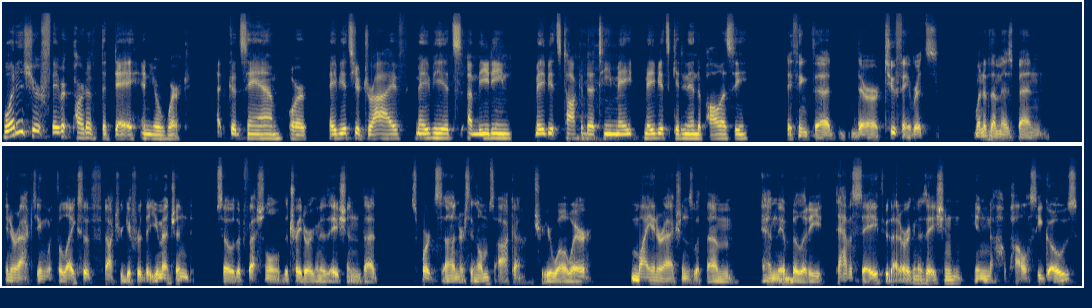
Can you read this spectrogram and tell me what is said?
what is your favorite part of the day in your work at Good Sam? Or maybe it's your drive, maybe it's a meeting, maybe it's talking to a teammate, maybe it's getting into policy. I think that there are two favorites. One of them has been interacting with the likes of Dr. Gifford that you mentioned. So the professional, the trade organization that supports uh, nursing homes, ACA. I'm sure you're well aware. My interactions with them and the ability to have a say through that organization in how policy goes.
